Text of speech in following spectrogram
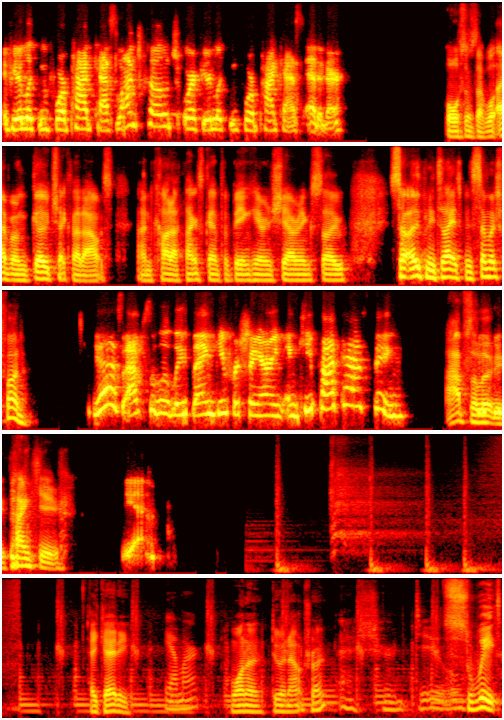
if you're looking for a podcast launch coach or if you're looking for a podcast editor awesome stuff. Well, everyone go check that out. And Carla, thanks again for being here and sharing so so openly today. It's been so much fun. Yes, absolutely. Thank you for sharing and keep podcasting. Absolutely. Thank you. yeah. Hey, Katie. Yeah, Mark. Want to do an outro? I sure do. Sweet.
